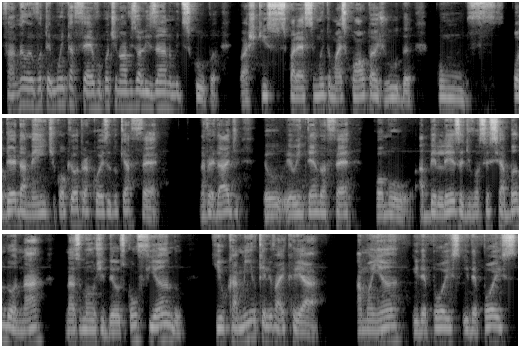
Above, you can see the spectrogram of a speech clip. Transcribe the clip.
falar, não, eu vou ter muita fé, eu vou continuar visualizando, me desculpa. Eu acho que isso se parece muito mais com autoajuda, com poder da mente, qualquer outra coisa do que a fé. Na verdade, eu, eu entendo a fé como a beleza de você se abandonar nas mãos de Deus, confiando que o caminho que ele vai criar amanhã e depois e depois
